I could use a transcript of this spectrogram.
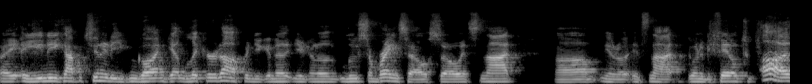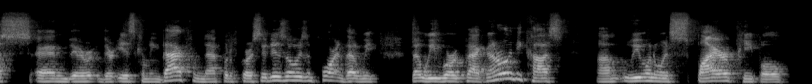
a, a, unique opportunity. You can go out and get liquored up, and you're gonna you're gonna lose some brain cells. So it's not um, you know it's not going to be fatal to us, and there there is coming back from that. But of course, it is always important that we that we work back not only because um, we want to inspire people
